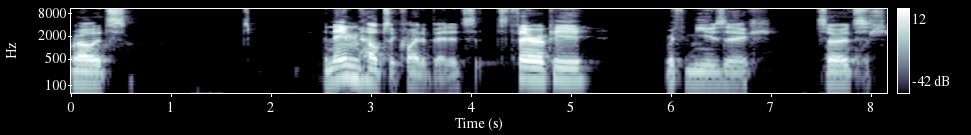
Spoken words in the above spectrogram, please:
Well, it's, it's the name helps it quite a bit. It's it's therapy with music. So it's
